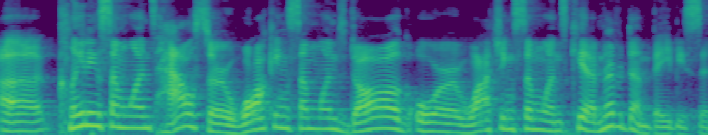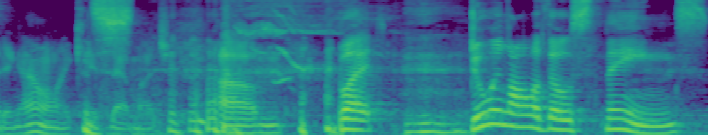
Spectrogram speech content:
Uh, cleaning someone's house or walking someone's dog or watching someone's kid. I've never done babysitting. I don't like kids that much. Um, but doing all of those things,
